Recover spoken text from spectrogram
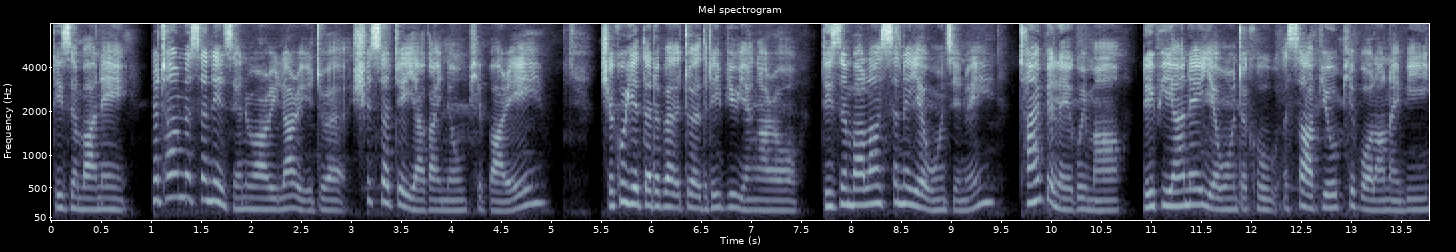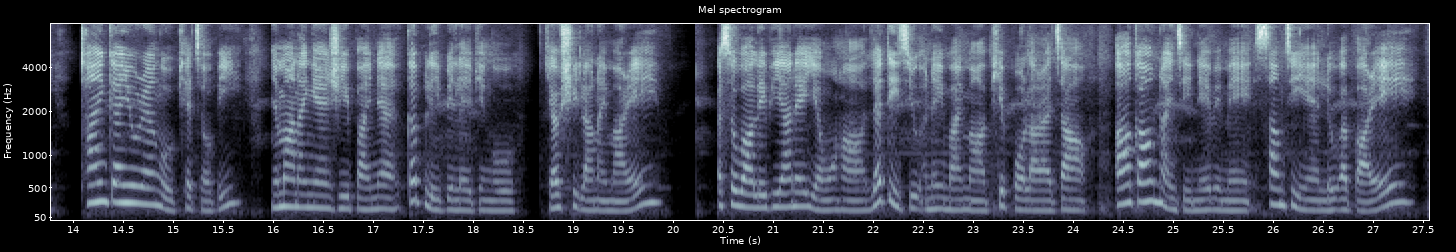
ဒီဇင်ဘာနဲ့2022ဇန်နဝါရီလတွေအတွက်81ရာခိုင်နှုန်းဖြစ်ပါတယ်။ယခုရက်သက်တစ်ပတ်အတွက်သတိပြုရန်ကတော့ဒီဇင်ဘာလ12ရက်ဝန်းကျင်တွင်ထိုင်းပင်လယ်ကွေ့မှာလေဖီယာနဲ့ရဲဝန်းတစ်ခုအစာပြိုးဖြစ်ပေါ်လာနိုင်ပြီးထိုင်းကန်ယူရန်ကိုဖျက်ကျော်ပြီးမြန်မာနိုင်ငံရေပိုင်နဲ့ကပ်ပလီပင်လယ်ပြင်ကိုရောက်ရှိလာနိုင်ပါတယ်။အဆိုပါလေဖီယာနဲ့ရဲဝန်းဟာလက်တီကျူအနေပိုင်းမှာဖြစ်ပေါ်လာတာကြောင့်အားကောင်းနိုင်ခြေနည်းပေမဲ့စောင့်ကြည့်ရန်လိုအပ်ပါတယ်။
